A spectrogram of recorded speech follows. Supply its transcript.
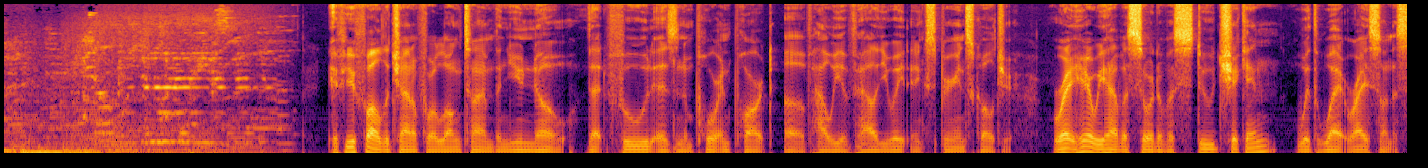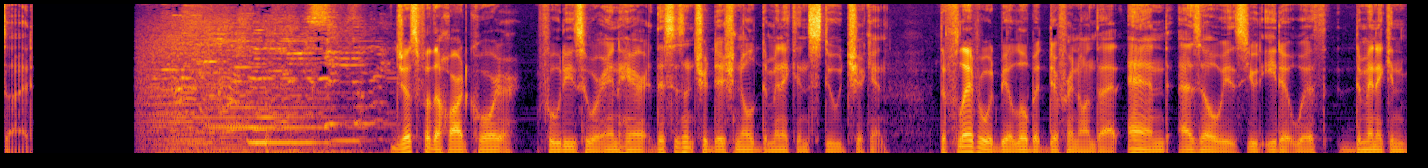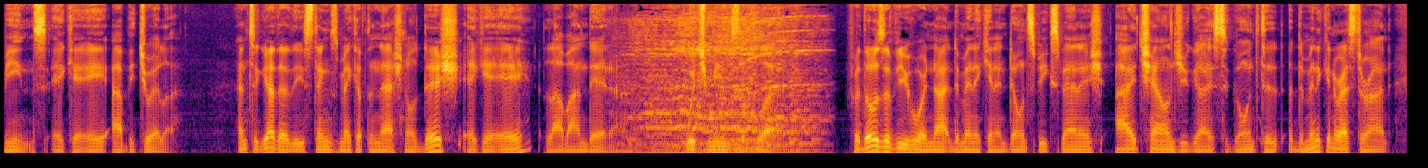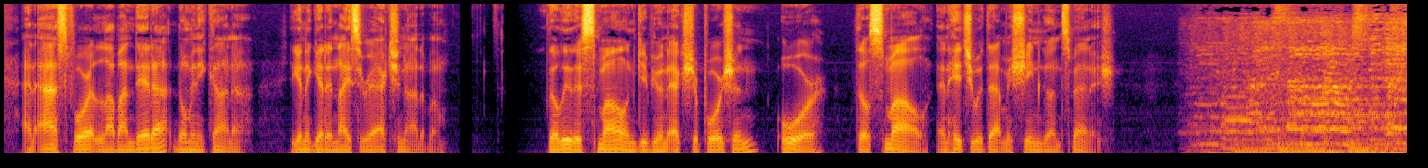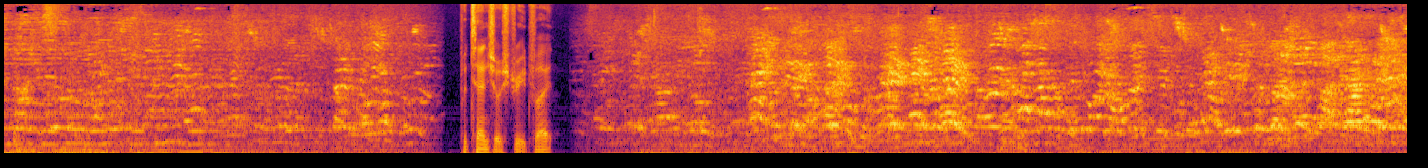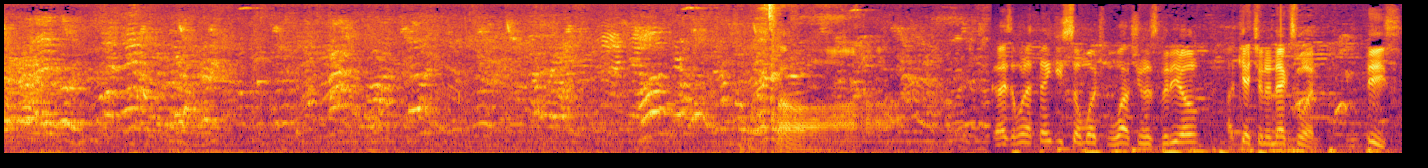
If you follow the channel for a long time, then you know that food is an important part of how we evaluate and experience culture. Right here, we have a sort of a stewed chicken with white rice on the side. Just for the hardcore foodies who are in here, this isn't traditional Dominican stewed chicken. The flavor would be a little bit different on that, and as always, you'd eat it with Dominican beans, aka habichuela. And together, these things make up the national dish, aka la bandera, which means the flag. For those of you who are not Dominican and don't speak Spanish, I challenge you guys to go into a Dominican restaurant and ask for la bandera dominicana. You're to get a nice reaction out of them. They'll either smile and give you an extra portion, or they'll smile and hit you with that machine gun Spanish. Potential street fight. Guys, I want to thank you so much for watching this video. I'll catch you in the next one. Peace.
